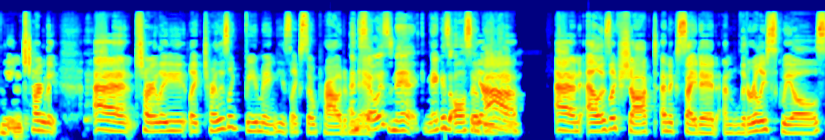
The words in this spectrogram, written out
me and Charlie, and Charlie, like Charlie's like beaming. He's like so proud of And Nick. so is Nick. Nick is also Yeah. beaming. And Elle is like shocked and excited and literally squeals.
